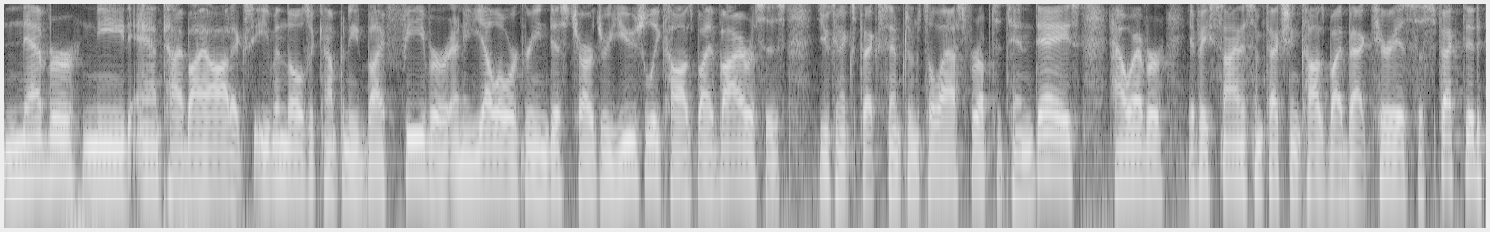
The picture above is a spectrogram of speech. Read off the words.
never need antibiotics, even those accompanied by fever and a yellow or green discharge are usually caused by viruses. You can expect symptoms to last for up to 10 days. However, if a sinus infection caused by bacteria is suspected,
